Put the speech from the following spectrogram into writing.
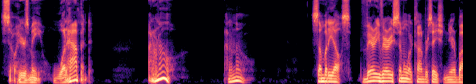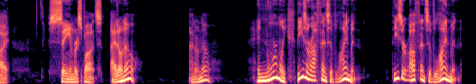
So here's me. What happened? I don't know. I don't know. Somebody else, very, very similar conversation nearby. Same response. I don't know. I don't know. And normally these are offensive linemen. These are offensive linemen.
